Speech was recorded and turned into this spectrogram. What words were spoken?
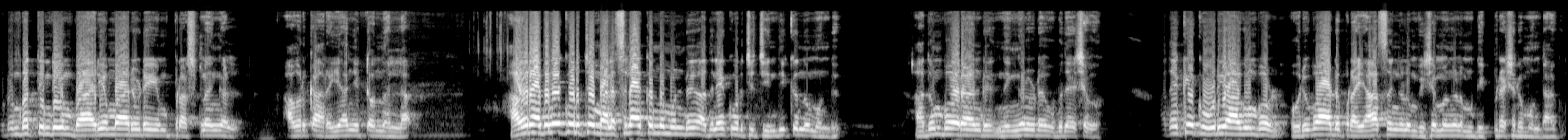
കുടുംബത്തിന്റെയും ഭാര്യമാരുടെയും പ്രശ്നങ്ങൾ അവർക്ക് അറിയാഞ്ഞിട്ടൊന്നല്ല. അവരതിനെക്കുറിച്ച് മനസ്സിലാക്കുന്നുമുണ്ട് അതിനെക്കുറിച്ച് ചിന്തിക്കുന്നുമുണ്ട്. അതും പോരാണ്ട് നിങ്ങളുടെ ഉപദേശവും. അതൊക്കെ കൂടിയാകുമ്പോൾ ഒരുപാട് പ്രയാസങ്ങളും വിഷമങ്ങളും ഡിപ്രഷനും ഉണ്ടാകും.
